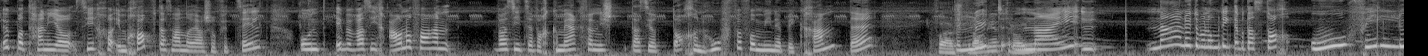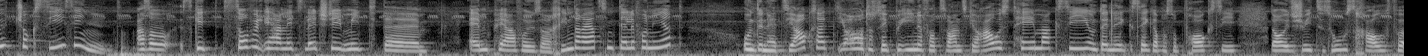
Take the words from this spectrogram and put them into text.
jemanden habe ich ja sicher im Kopf, das haben wir ja schon erzählt. Und eben, was ich auch noch vorhin, was ich jetzt einfach gemerkt habe, ist, dass ja doch ein Haufen von meinen Bekannten Von Australien Leute, träumen. nein, nein, nicht einmal unbedingt, aber dass doch uh, viele Leute schon sind. Also es gibt so viel, ich habe jetzt letzte mit der MPA von unserer Kinderärztin telefoniert und dann hat sie auch gesagt, ja, das war bei ihnen vor 20 Jahren auch ein Thema gewesen. und dann war aber so die Frage, gewesen, da in der Schweiz ein Haus kaufen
